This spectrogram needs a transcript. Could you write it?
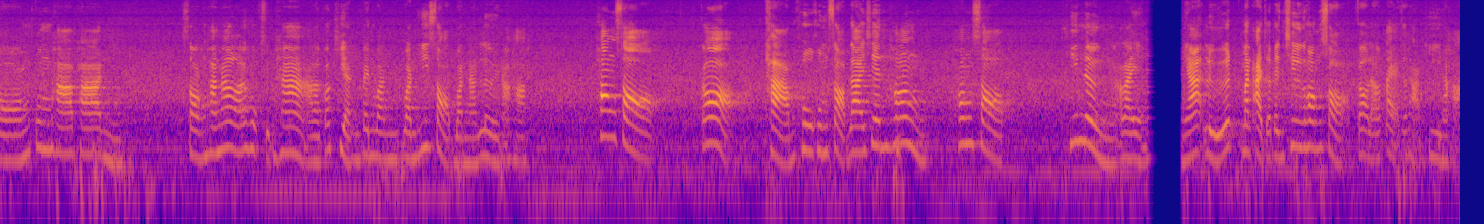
12 กุมภาพันธ์ 2565 แล้วก็เขียนเป็นวันวันที่สอบวันนั้นเลยนะคะ ห้องสอบก็ถามครูคุมสอบได้ เช่นห้องห้องสอบที่หนึ่งอะไรอย่างเงี้ยหรือมันอาจจะเป็นชื่อห้องสอบก็แล้วแต่สถานที่นะคะ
